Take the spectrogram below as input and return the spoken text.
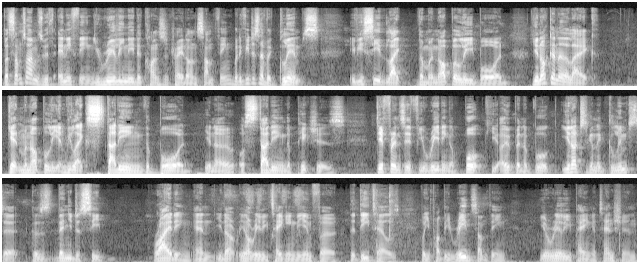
But sometimes with anything, you really need to concentrate on something. But if you just have a glimpse, if you see like the Monopoly board, you're not gonna like get Monopoly and be like studying the board, you know, or studying the pictures. Difference if you're reading a book, you open a book, you're not just gonna glimpse it because then you just see writing and you don't you're not really taking the info, the details, but you probably read something, you're really paying attention.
